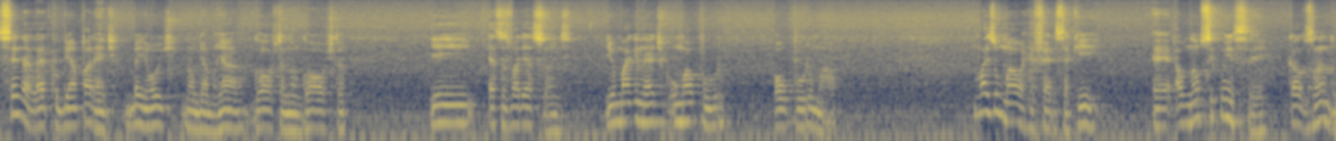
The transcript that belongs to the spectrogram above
Sendo elétrico bem aparente, bem hoje, não bem amanhã, gosta, não gosta, e essas variações. E o magnético, o mal puro ou puro mal. Mas o mal refere-se aqui é, ao não se conhecer, causando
